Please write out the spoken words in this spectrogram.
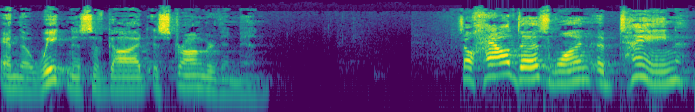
and the weakness of God is stronger than men. So how does one obtain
